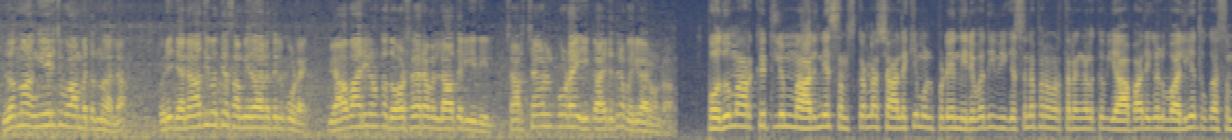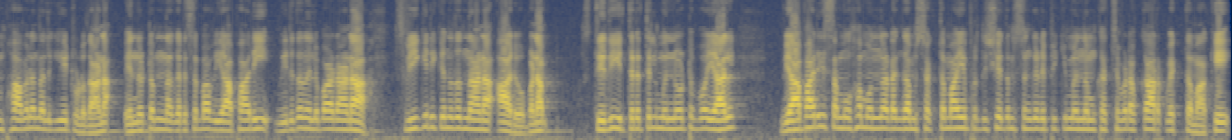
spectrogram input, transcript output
ഇതൊന്നും അംഗീകരിച്ചു പോകാൻ പറ്റുന്നതല്ല. ഒരു ജനാധിപത്യ സംവിധാനത്തിൽ കൂടെ വ്യാപാരികൾക്ക് ദോഷകരമല്ലാത്ത രീതിയിൽ ചർച്ചകൾ കൂടെ ഈ കാര്യത്തിന് പരിഹാരം ഉണ്ടാകും പൊതുമാർക്കറ്റിലും മാലിന്യ സംസ്കരണശാലയ്ക്കും ഉൾപ്പെടെ നിരവധി വികസന പ്രവർത്തനങ്ങൾക്ക് വ്യാപാരികൾ വലിയ തുക സംഭാവന നൽകിയിട്ടുള്ളതാണ്. എന്നിട്ടും നഗരസഭ വ്യാപാരി വിരുദ്ധ നിലപാടാണ് സ്വീകരിക്കുന്നതെന്നാണ് ആരോപണം. സ്ഥിതി ഇത്തരത്തിൽ മുന്നോട്ടു പോയാൽ വ്യാപാരി സമൂഹം ഒന്നടങ്കം ശക്തമായ പ്രതിഷേധം സംഘടിപ്പിക്കുമെന്നും കച്ചവടക്കാർ വ്യക്തമാക്കി.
